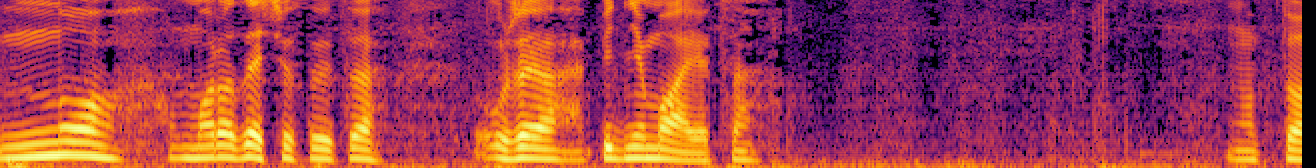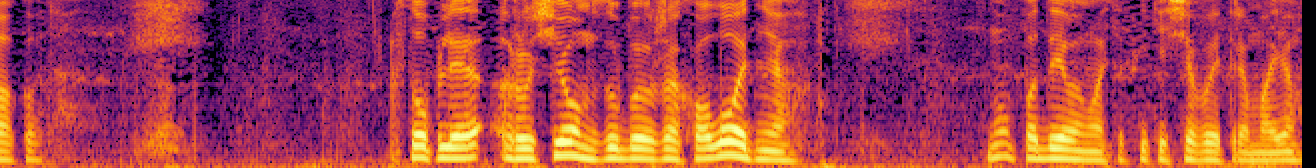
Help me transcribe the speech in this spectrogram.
ну, морозець чувствується, вже піднімається. От так от. Соплі ручьом, зуби вже холодні. Ну, подивимося, скільки ще витримаю.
